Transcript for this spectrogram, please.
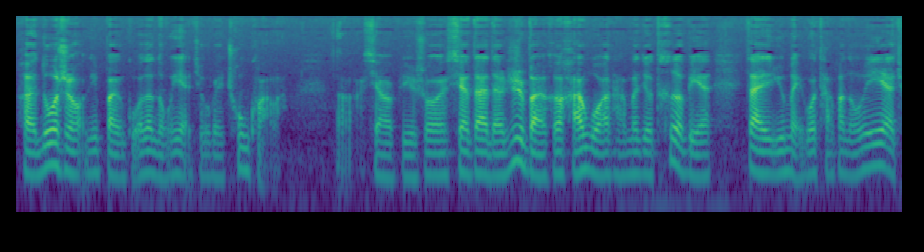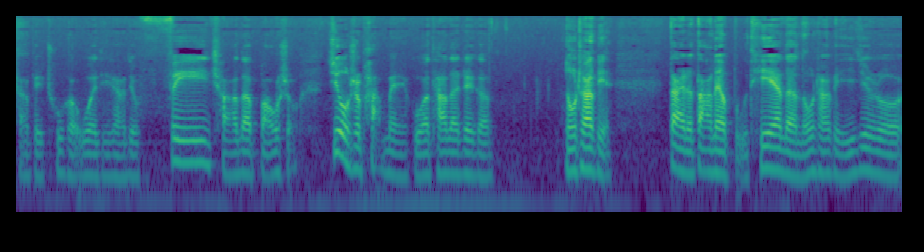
很多时候你本国的农业就被冲垮了。啊，像比如说现在的日本和韩国，他们就特别在与美国谈判农业产品出口问题上就非常的保守，就是怕美国它的这个农产品带着大量补贴的农产品一进入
